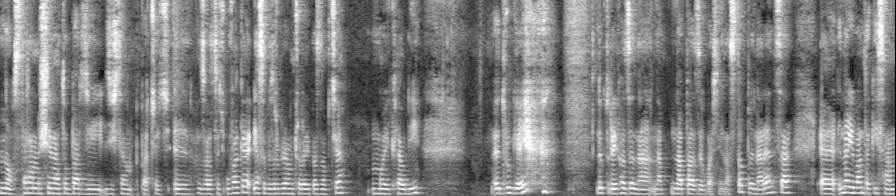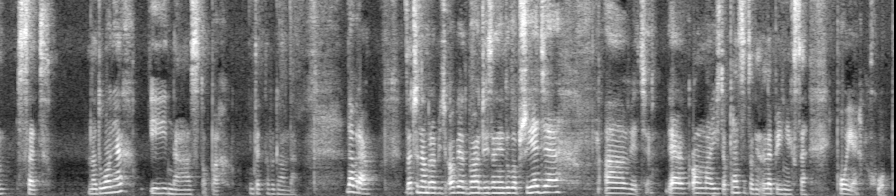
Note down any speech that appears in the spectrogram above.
No, staramy się na to bardziej gdzieś tam patrzeć, y, zwracać uwagę. Ja sobie zrobiłam wczoraj paznokcie mojej Klaudii, y, drugiej, do której chodzę na, na, na pazy właśnie, na stopy, na ręce. E, no i mam taki sam set na dłoniach i na stopach. I tak to wygląda. Dobra, zaczynam robić obiad, bo Andrzej za niedługo przyjedzie. A wiecie, jak on ma iść do pracy, to lepiej niech se poje chłop.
